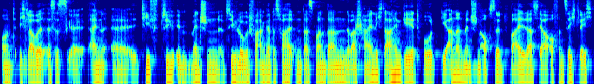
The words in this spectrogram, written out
Und ich glaube, es ist äh, ein äh, tief psych im Menschen psychologisch verankertes Verhalten, dass man dann wahrscheinlich dahin geht, wo die anderen Menschen auch sind, weil das ja offensichtlich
